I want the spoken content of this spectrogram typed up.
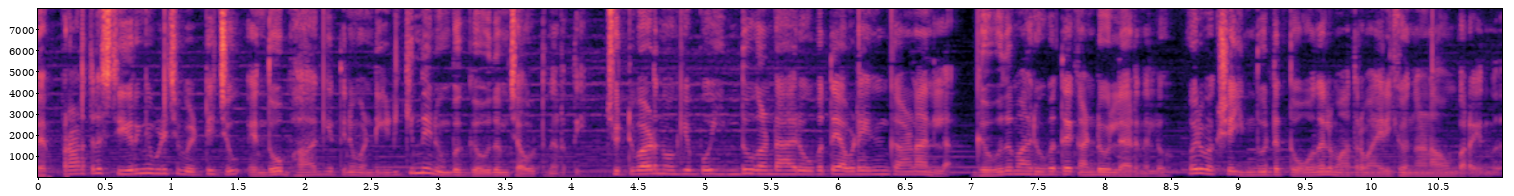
വെപ്രാളത്തിൽ സ്റ്റിയറിംഗ് പിടിച്ച് വെട്ടിച്ചു. എന്തോ ഭാഗ്യത്തിന് വണ്ടി ഇടിക്കുന്നതിന് മുമ്പ് ഗൗതം ചവിട്ട് നിർത്തി. ചുറ്റുപാട് നോക്കിയപ്പോൾ ഇന്ദു കണ്ട ആ രൂപത്തെ അവിടെയെങ്കിലും കാണാനില്ല. ഗൗതം ആ രൂപത്തെ കണ്ടുമില്ലായിരുന്നല്ലോ. ഒരു പക്ഷേ ഇന്ദുവിന്റെ തോന്നൽ മാത്രമായിരിക്കും എന്നാണ് അവൻ പറയുന്നത്.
